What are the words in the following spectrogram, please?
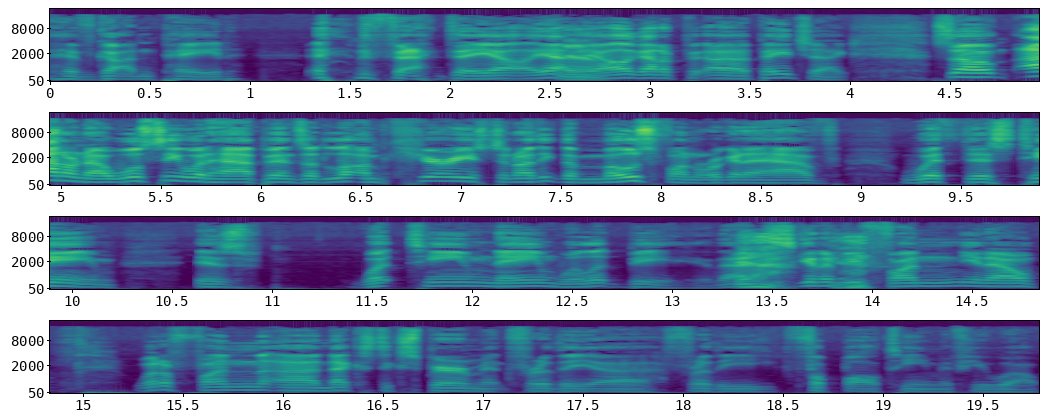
have gotten paid. In fact, they all yeah, yeah. they all got a uh, paycheck. So I don't know. We'll see what happens. I'm curious to know. I think the most fun we're going to have with this team is what team name will it be? That's yeah. going to be fun. You know, what a fun uh, next experiment for the uh, for the football team, if you will.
